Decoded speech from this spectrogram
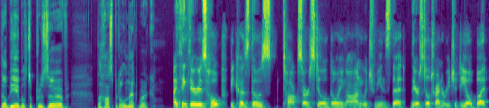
they'll be able to preserve the hospital network? I think there is hope because those talks are still going on, which means that they're still trying to reach a deal. But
